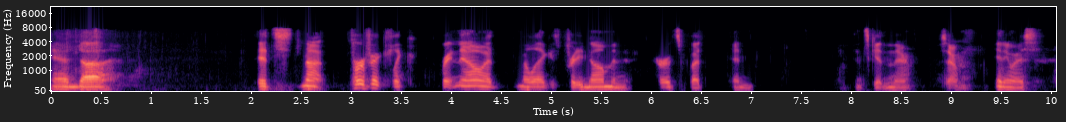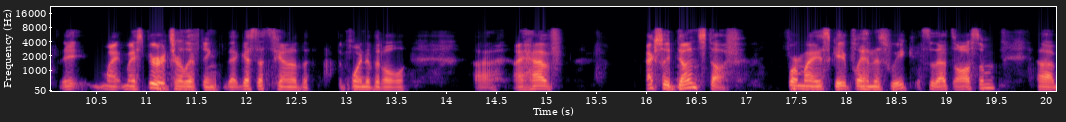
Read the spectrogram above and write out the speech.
and uh, it's not perfect. Like right now, it, my leg is pretty numb and hurts, but and it's getting there. So, anyways, they, my my spirits are lifting. I guess that's kind of the, the point of it all. Uh, I have actually done stuff for my escape plan this week, so that's awesome. Uh,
